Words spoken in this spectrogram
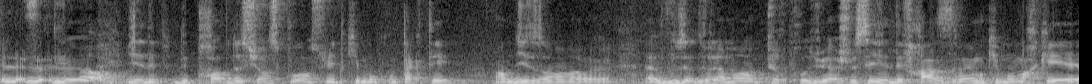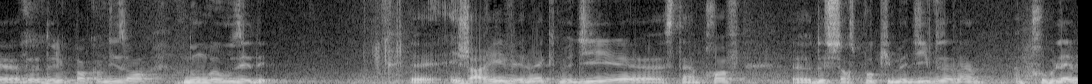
Il y a des, des profs de Sciences Po ensuite qui m'ont contacté en disant euh, vous êtes vraiment un pur produit HEC. Il y a des phrases vraiment qui m'ont marqué euh, de, de l'époque en disant nous on veut vous aider. Euh, Et j'arrive et le mec me dit, euh, c'était un prof euh, de Sciences Po qui me dit, vous avez un, un problème,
